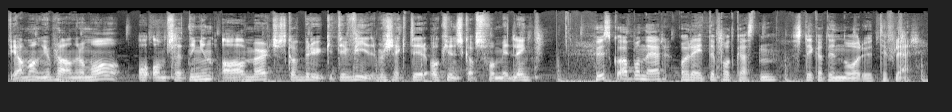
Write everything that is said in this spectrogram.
Vi har mange planer og mål, og omsetningen av merch skal vi bruke til videre prosjekter og kunnskapsformidling. Husk å abonnere og rate podkasten, slik at vi når ut til flere.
